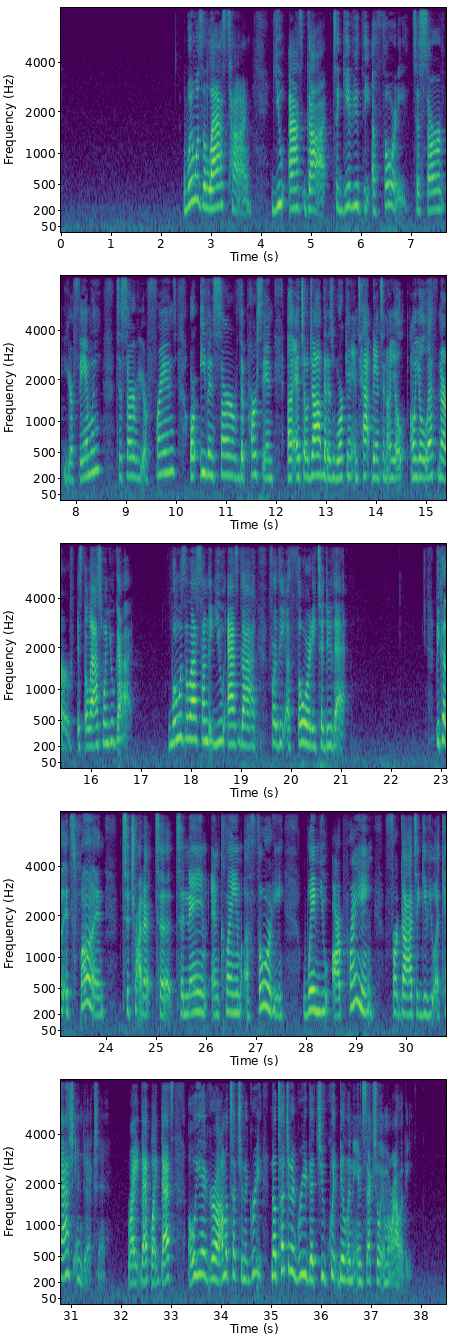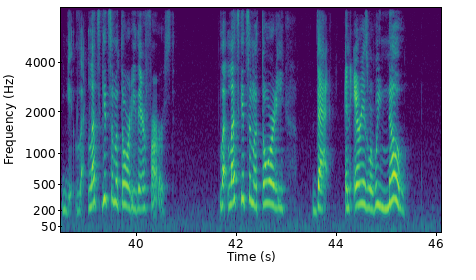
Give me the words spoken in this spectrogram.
When was the last time you asked God to give you the authority to serve your family, to serve your friends, or even serve the person uh, at your job that is working and tap dancing on your on your left nerve? It's the last one you got. When was the last time that you asked God for the authority to do that? Because it's fun to try to to to name and claim authority when you are praying for God to give you a cash injection. Right? That like that's oh yeah, girl, I'm gonna touch and agree. No, touch and agree that you quit dealing in sexual immorality. Let's get some authority there first. Let, let's get some authority that in areas where we know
